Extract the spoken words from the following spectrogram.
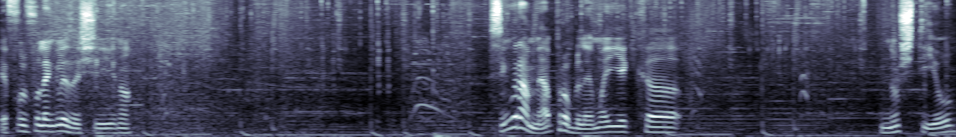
e full, full engleză și, no. Singura mea problemă e că nu știu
